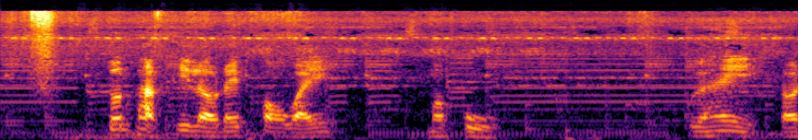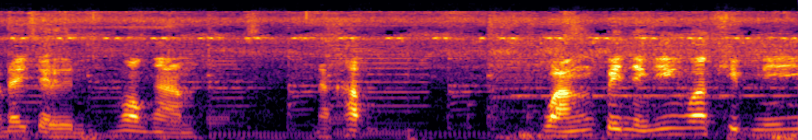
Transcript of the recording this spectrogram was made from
ำต้นผักที่เราได้เพาะไว้มาปลูก เพื่อให้เขาได้เจริญงอกงามนะครับ หวังเป็นอย่างยิ่งว่าคลิปนี้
